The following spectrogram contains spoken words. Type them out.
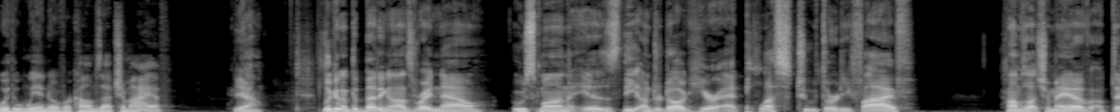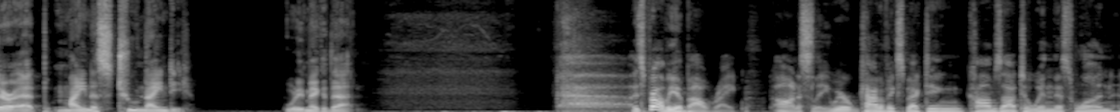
with a win over Khamzat Chimaev. Yeah. Looking at the betting odds right now, Usman is the underdog here at plus 235. Khamzat Chimaev up there at minus 290. What do you make of that? It's probably about right, honestly. We were kind of expecting Khamzat to win this one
